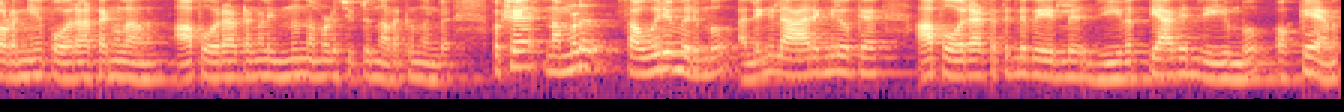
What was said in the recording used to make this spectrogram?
തുടങ്ങിയ പോരാട്ടങ്ങളാണ്. ആ പോരാട്ടങ്ങൾ ഇന്നും നമ്മുടെ ചുറ്റും നടക്കുന്നുണ്ട്. പക്ഷേ നമ്മൾ സൗകര്യം വരുമ്പോൾ അല്ലെങ്കിൽ ആരെങ്കിലുമൊക്കെ ആ പോരാട്ടത്തിന്റെ പേരിൽ ജീവത്യാഗം ചെയ്യുമ്പോൾ ഒക്കെയാണ്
